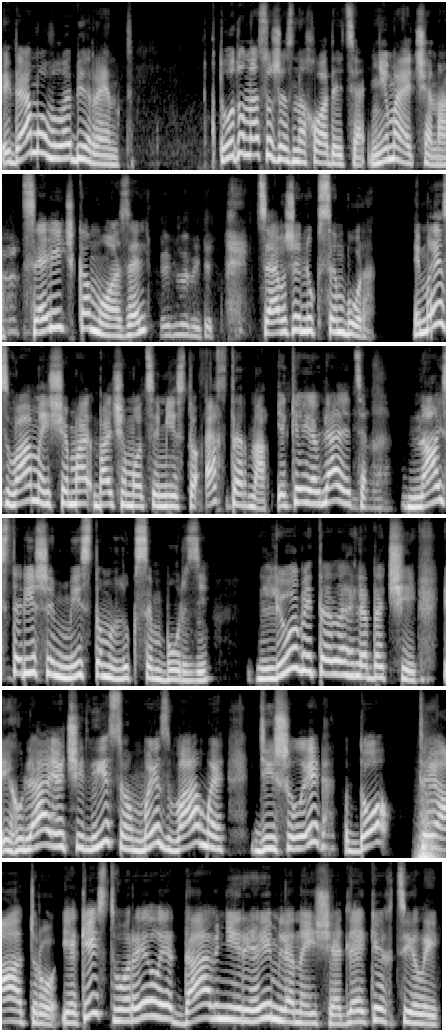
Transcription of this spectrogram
йдемо в лабіринт. Тут у нас уже знаходиться Німеччина, це річка Мозель, це вже Люксембург. І ми з вами ще бачимо це місто Ехтернах, яке є найстарішим містом в Люксембурзі. Любі телеглядачі, і гуляючи лісом, ми з вами дійшли до театру, який створили давні римляни ще, для яких цілий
